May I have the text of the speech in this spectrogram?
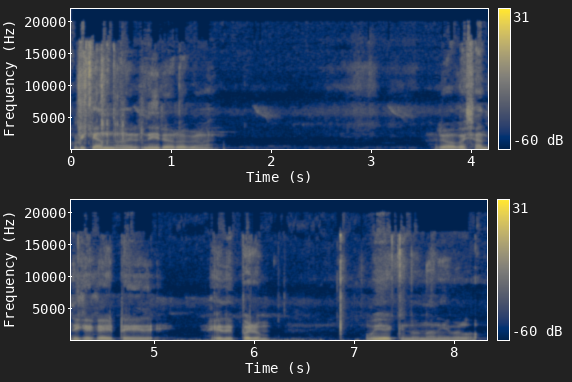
കുടിക്കാൻ നീരുറവാണ്. രോഗശാന്തിക്കൊക്കെ ആയിട്ട് ഇതിപ്പോഴും ഉപയോഗിക്കുന്ന ഒന്നാണ് ഈ വെള്ളം.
